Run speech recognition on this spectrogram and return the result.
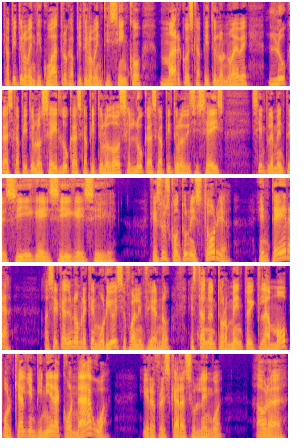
Capítulo 24, capítulo 25, Marcos capítulo 9, Lucas capítulo 6, Lucas capítulo 12, Lucas capítulo 16. Simplemente sigue y sigue y sigue. Jesús contó una historia entera acerca de un hombre que murió y se fue al infierno, estando en tormento y clamó porque alguien viniera con agua y refrescara su lengua. Ahora,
